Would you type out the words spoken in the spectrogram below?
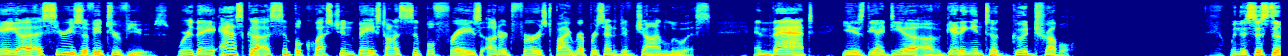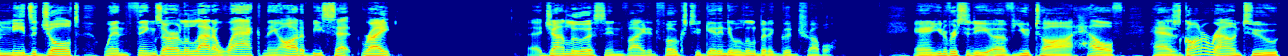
a, a, series of interviews where they ask a, a simple question based on a simple phrase uttered first by Representative John Lewis. And that is the idea of getting into good trouble. When the system needs a jolt, when things are a little out of whack and they ought to be set right, uh, John Lewis invited folks to get into a little bit of good trouble and University of Utah Health has gone around to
